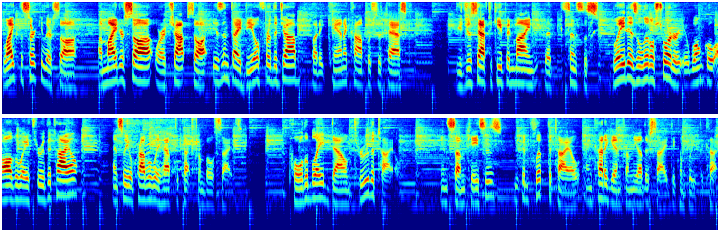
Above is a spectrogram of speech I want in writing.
Like the circular saw, a miter saw or a chop saw isn't ideal for the job, but it can accomplish the task. You just have to keep in mind that since the blade is a little shorter, it won't go all the way through the tile, and so you'll probably have to cut from both sides. Pull the blade down through the tile. In some cases, you can flip the tile and cut again from the other side to complete the cut.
